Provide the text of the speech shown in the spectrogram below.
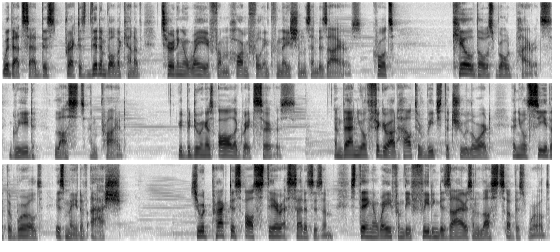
With that said, this practice did involve a kind of turning away from harmful inclinations and desires. Quote, Kill those road pirates, greed, lust, and pride. You'd be doing us all a great service. And then you'll figure out how to reach the true Lord, and you'll see that the world is made of ash. She would practice austere asceticism, staying away from the fleeting desires and lusts of this world,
